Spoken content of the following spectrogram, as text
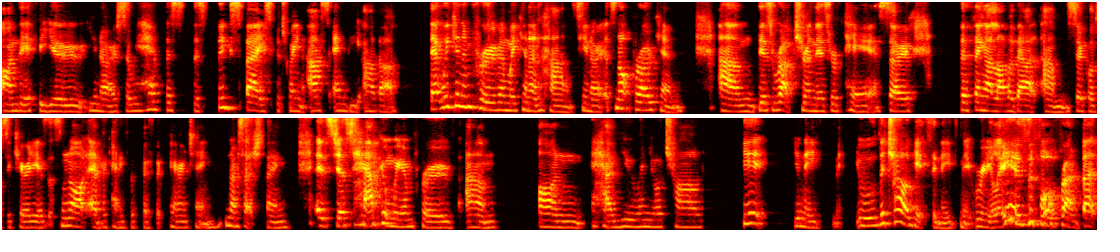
I'm there for you." You know, so we have this this big space between us and the other that we can improve and we can enhance. You know, it's not broken. Um, there's rupture and there's repair. So the thing I love about um, Circle of Security is it's not advocating for perfect parenting. No such thing. It's just how can we improve um, on how you and your child get your needs met. Well, the child gets their needs met really is the forefront, but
